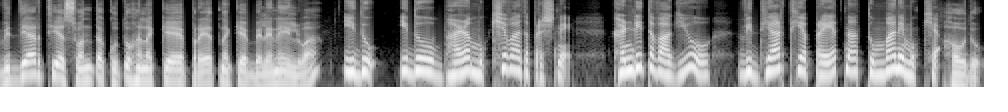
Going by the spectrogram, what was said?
ವಿದ್ಯಾರ್ಥಿಯ ಸ್ವಂತ ಕುತೂಹಲಕ್ಕೆ ಪ್ರಯತ್ನಕ್ಕೆ ಬೆಲೆನೇ ಇಲ್ವಾ? ಇದು ಇದು ಬಹಳ ಮುಖ್ಯವಾದ ಪ್ರಶ್ನೆ. ಖಂಡಿತವಾಗಿಯೂ ವಿದ್ಯಾರ್ಥಿಯ ಪ್ರಯತ್ನ ತುಂಬಾನೇ ಮುಖ್ಯ. ಹೌದು.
